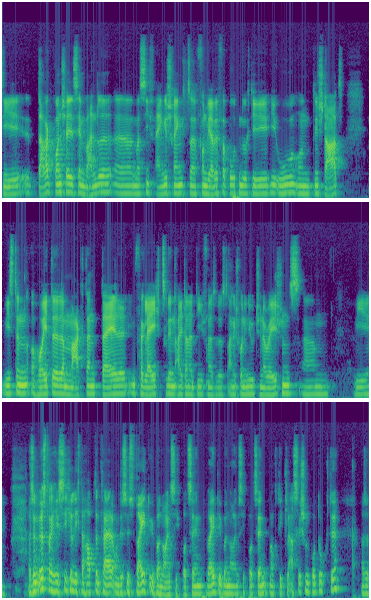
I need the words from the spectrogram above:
Die Tabakbranche ist im Wandel äh, massiv eingeschränkt äh, von Werbeverboten durch die EU und den Staat. Wie ist denn heute der Marktanteil im Vergleich zu den Alternativen? Also du hast angesprochen, die New Generations. Ähm, wie? Also in Österreich ist sicherlich der Hauptanteil und es ist weit über 90 Prozent, weit über 90 Prozent noch die klassischen Produkte, also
